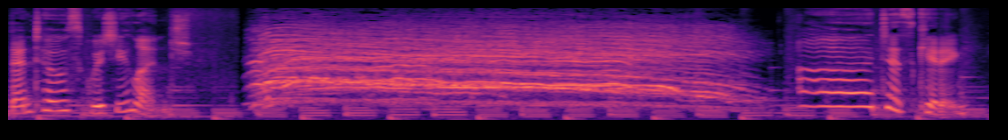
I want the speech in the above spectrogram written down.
bento squishy lunch. Uh, just kidding.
